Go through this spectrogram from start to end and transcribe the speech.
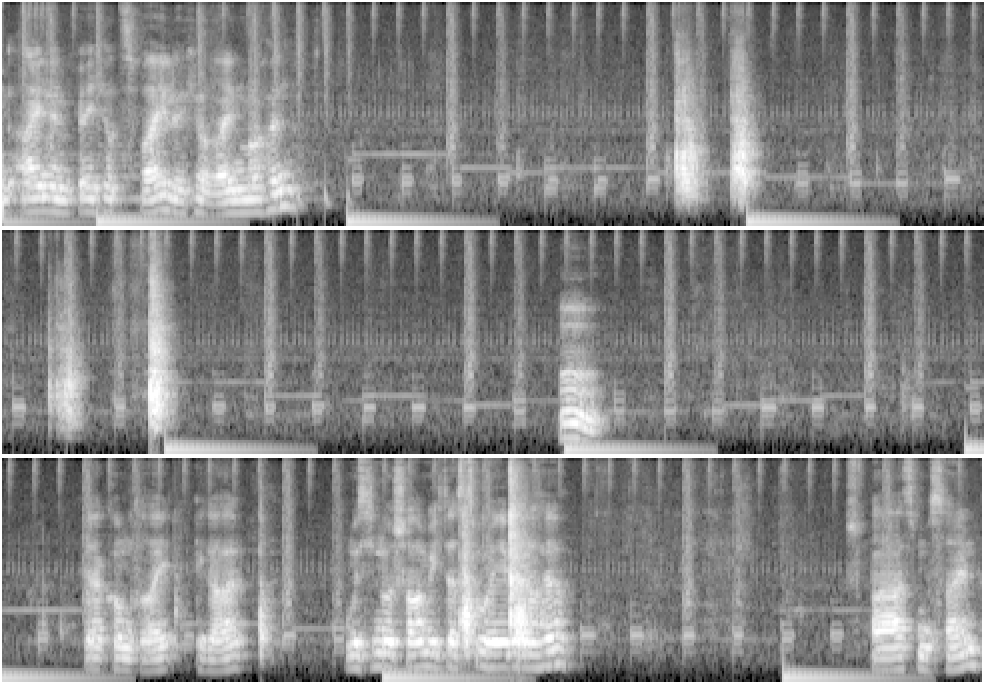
In einen Becher zwei Löcher reinmachen. Hm. Ja, kommt drei, egal. Muss ich nur schauen, wie ich das zuhebe nachher. Spaß muss sein.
